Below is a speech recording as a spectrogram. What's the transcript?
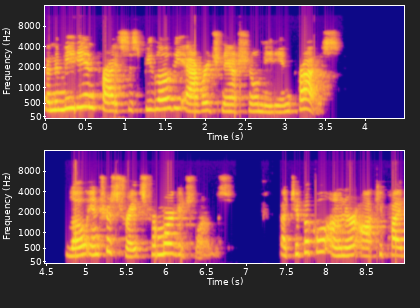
and the median price is below the average national median price. Low interest rates for mortgage loans. A typical owner-occupied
